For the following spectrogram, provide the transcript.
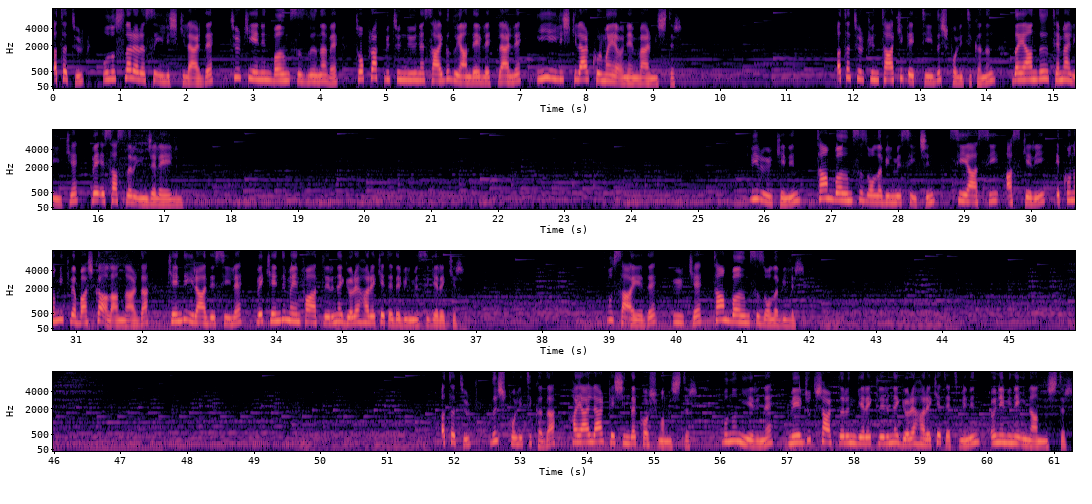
Atatürk, uluslararası ilişkilerde Türkiye'nin bağımsızlığına ve toprak bütünlüğüne saygı duyan devletlerle iyi ilişkiler kurmaya önem vermiştir. Atatürk'ün takip ettiği dış politikanın dayandığı temel ilke ve esasları inceleyelim. Bir ülkenin tam bağımsız olabilmesi için siyasi, askeri, ekonomik ve başka alanlarda kendi iradesiyle ve kendi menfaatlerine göre hareket edebilmesi gerekir. Bu sayede ülke tam bağımsız olabilir. Atatürk, dış politikada hayaller peşinde koşmamıştır. Bunun yerine mevcut şartların gereklerine göre hareket etmenin önemine inanmıştır.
